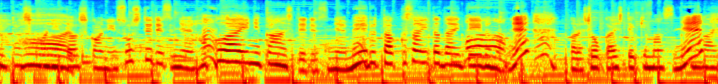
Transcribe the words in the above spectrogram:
うん、確かはいに確かに。そしてですね博愛に関してですねメールたくさんいただいているのね。だから紹介していきますね。はい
